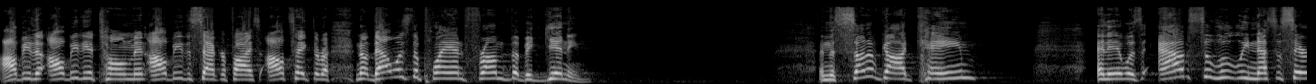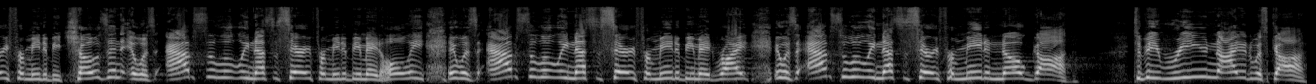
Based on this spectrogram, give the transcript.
I'll be, the, I'll be the atonement. I'll be the sacrifice. I'll take the. No, that was the plan from the beginning. And the Son of God came and it was absolutely necessary for me to be chosen. It was absolutely necessary for me to be made holy. It was absolutely necessary for me to be made right. It was absolutely necessary for me to know God, to be reunited with God.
